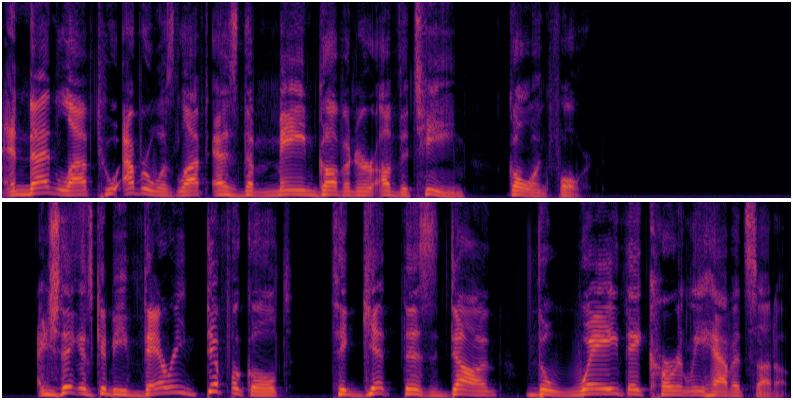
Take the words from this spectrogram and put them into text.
And then left whoever was left as the main governor of the team going forward. I just think it's going to be very difficult to get this done the way they currently have it set up.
